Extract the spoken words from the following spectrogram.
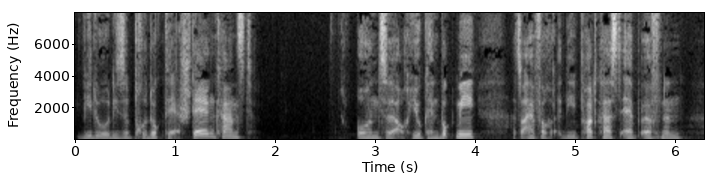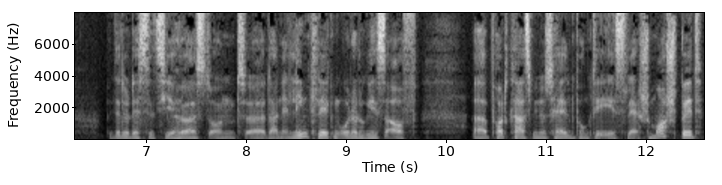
wie du diese Produkte erstellen kannst. Und äh, auch You Can Book Me, also einfach die Podcast-App öffnen, mit der du das jetzt hier hörst und äh, dann den Link klicken oder du gehst auf äh, podcast-helden.de slash moshpit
